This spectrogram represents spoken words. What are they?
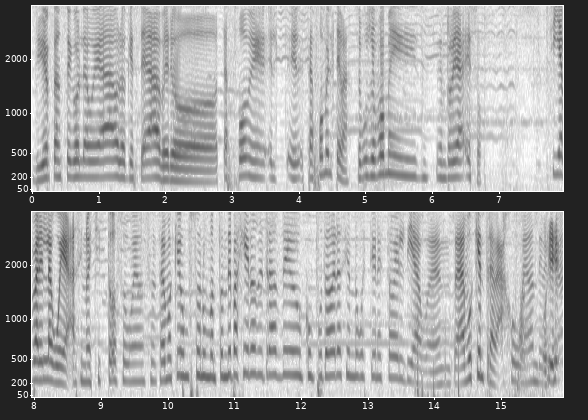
diviértanse con la weá o lo que sea, pero está fome el, el- está fome el tema. Se puso fome y en realidad eso. Sí, ya paren la wea, así no es chistoso, weón. Sabemos que son un montón de pajeros detrás de un computador haciendo cuestiones todo el día, weón. O sea, busquen trabajo, weón, de Oye, verdad.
